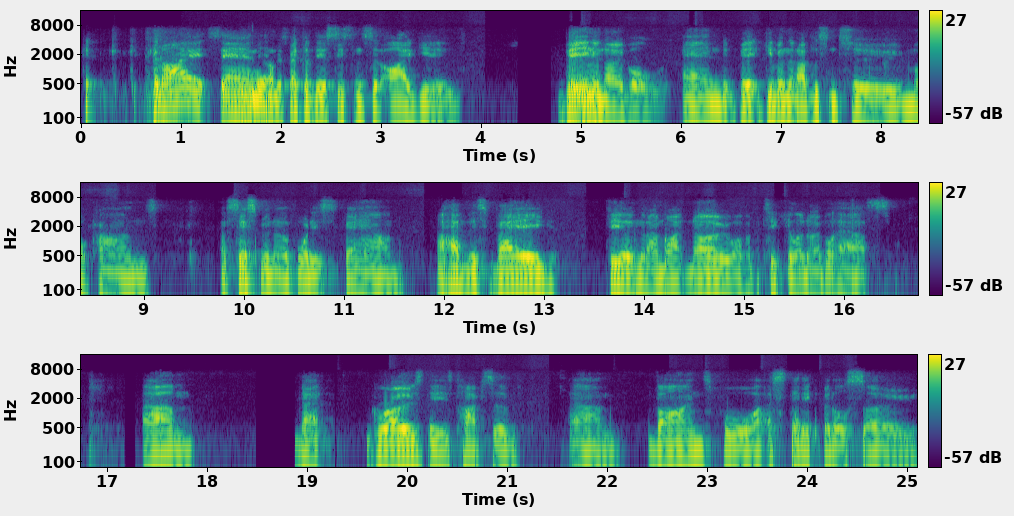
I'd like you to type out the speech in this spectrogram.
Can, can I, Sam, Yeah. in respect of the assistance that I give, being a noble, and be, given that I've listened to Morkan's assessment of what is found, I have this vague feeling that I might know of a particular noble house um, that grows these types of um, vines for aesthetic, but also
